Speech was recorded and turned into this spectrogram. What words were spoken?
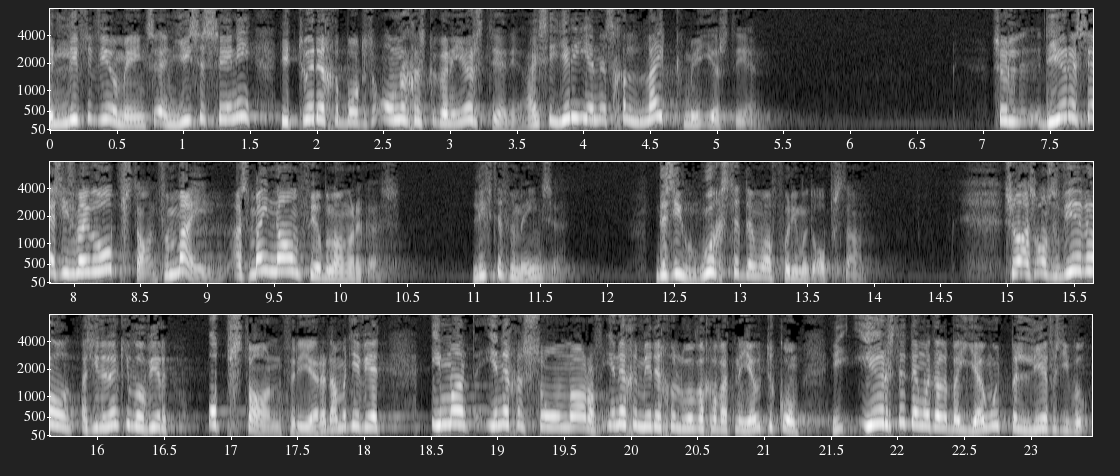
en liefde vir jou mense. En Jesus sê nie die tweede gebod is ondergeskik aan die eerste een nie. Hy sê hierdie een is gelyk met die eerste een. So die Here sê as jy vir my wil opstaan, vir my, as my naam veel belangrik is, liefde vir mense. Dis die hoogste ding waarvoor jy moet opstaan. So as ons weer wil, as jy dink jy wil weer opstaan vir die Here, dan moet jy weet, iemand enige sondaar of enige medegelowige wat na jou toe kom, die eerste ding wat hulle by jou moet beleef as jy wil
